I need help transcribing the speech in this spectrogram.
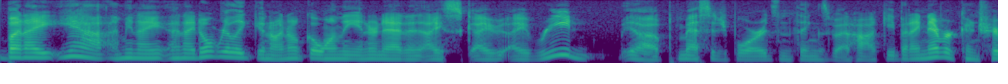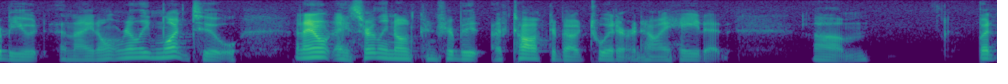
but I, yeah, I mean, I and I don't really, you know, I don't go on the internet and I, I, I read uh, message boards and things about hockey, but I never contribute, and I don't really want to, and I don't, I certainly don't contribute. I've talked about Twitter and how I hate it, um, but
